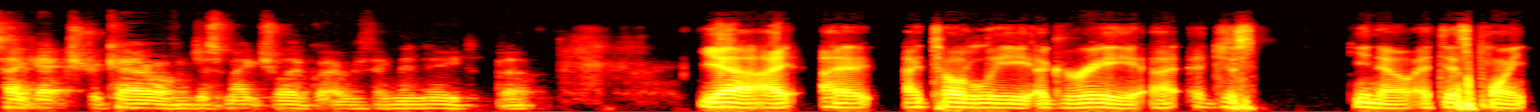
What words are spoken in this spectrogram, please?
take extra care of and just make sure they've got everything they need. But yeah, I I, I totally agree. I just you know at this point,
